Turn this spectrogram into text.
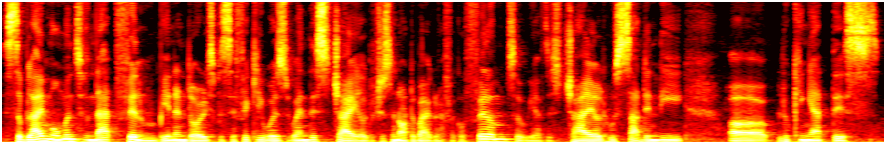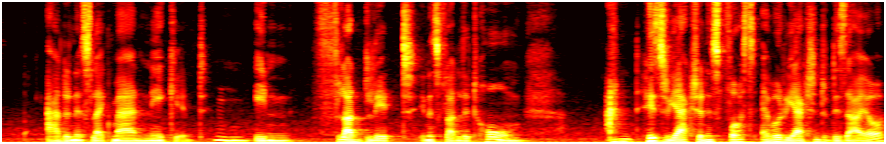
sublime moments in that film, Pain and Glory specifically, was when this child, which is an autobiographical film, so we have this child who's suddenly uh, looking at this Adonis like man naked in floodlit, in his floodlit home. And his reaction, his first ever reaction to desire,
